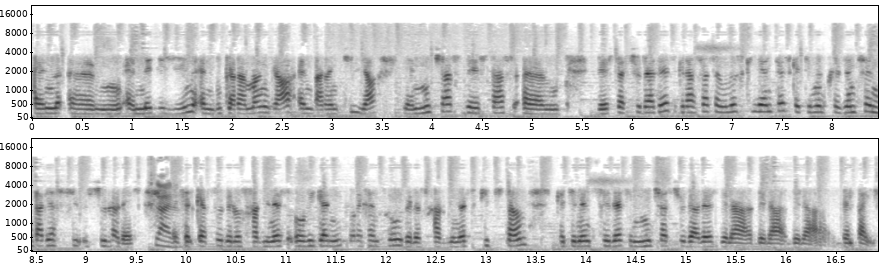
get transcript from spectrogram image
en, em, en Medellín, en Bucaramanga, en Barranquilla y en muchas de estas, em, de estas ciudades gracias a unos clientes que tienen presencia en varias ci- ciudades. Claro. Es el caso de los jardines Origami, por ejemplo, o de los jardines Kidstown, que tienen sedes en muchas ciudades de la, de la, de la, del país.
